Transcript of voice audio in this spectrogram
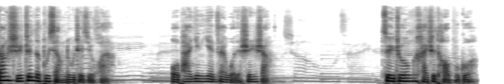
当时真的不想录这句话，我怕应验在我的身上。最终还是逃不过。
